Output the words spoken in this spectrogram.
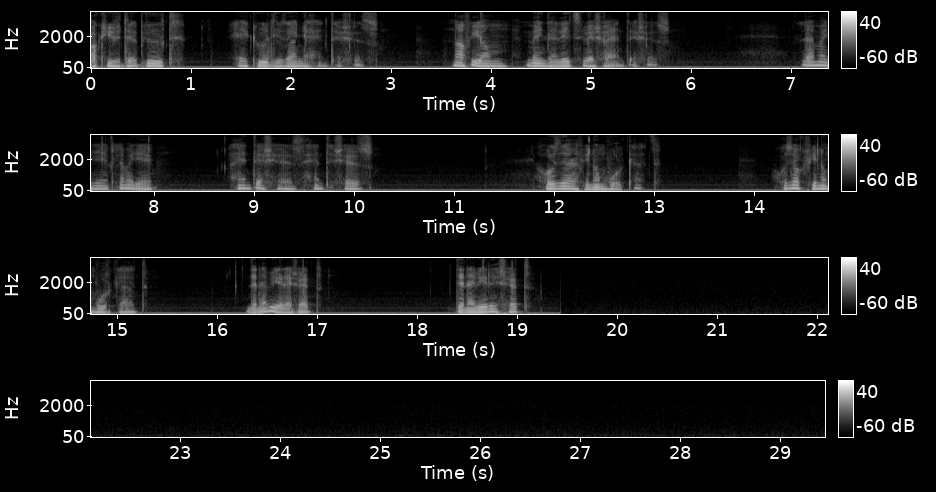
A kis debült elküldi az anyja henteshez. Na fiam, menj le, légy szíves a henteshez. Lemegyek, lemegyek. A henteshez, henteshez. Hozzá finom hurkát. Hozok finom hurkát. De ne véreset. De ne véreset.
